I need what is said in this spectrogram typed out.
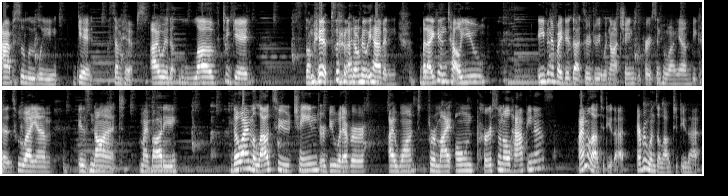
absolutely get some hips. I would love to get some hips. I don't really have any. But I can tell you even if I did that surgery, it would not change the person who I am because who I am is not my body. Though I'm allowed to change or do whatever I want for my own personal happiness, I'm allowed to do that. Everyone's allowed to do that.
